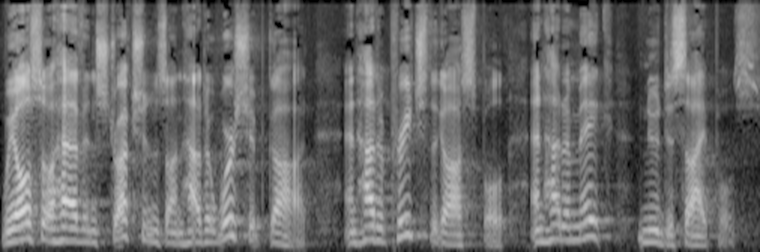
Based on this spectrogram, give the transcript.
We also have instructions on how to worship God and how to preach the gospel and how to make new disciples.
